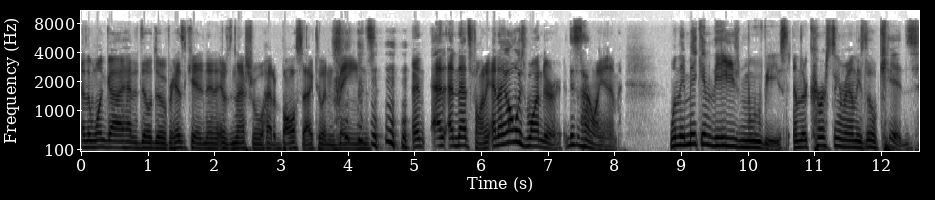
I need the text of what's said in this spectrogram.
And the one guy had a dildo for his kid, and then it was an actual had a ball sack to it and veins, and, and and that's funny. And I always wonder. This is how I am. When they're making these movies and they're cursing around these little kids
